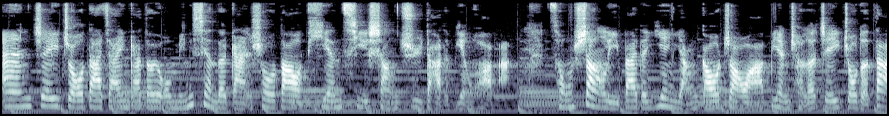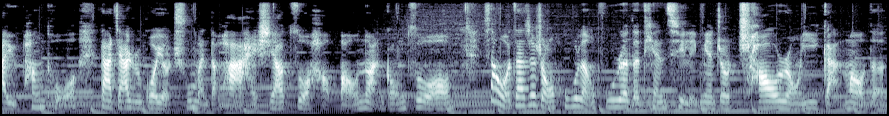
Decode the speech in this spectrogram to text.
安！这一周大家应该都有明显的感受到天气上巨大的变化吧？从上礼拜的艳阳高照啊，变成了这一周的大雨滂沱。大家如果有出门的话，还是要做好保暖工作哦。像我在这种忽冷忽热的天气里面，就超容易感冒的。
